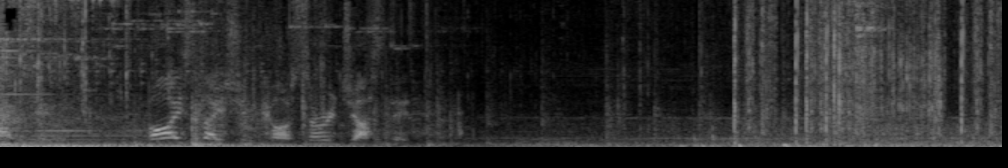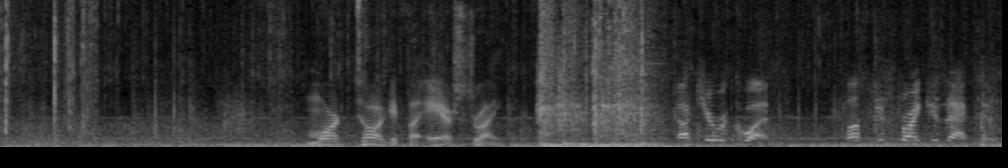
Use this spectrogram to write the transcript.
active. Buy station costs are adjusted. Mark target for airstrike. Got your request. Cluster strike is active.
